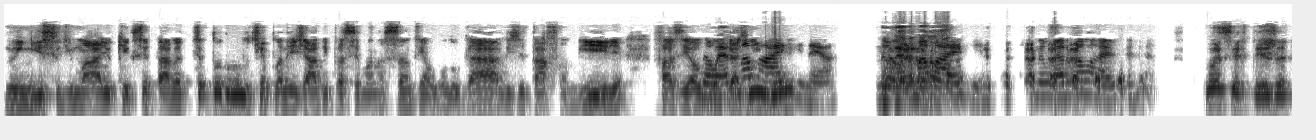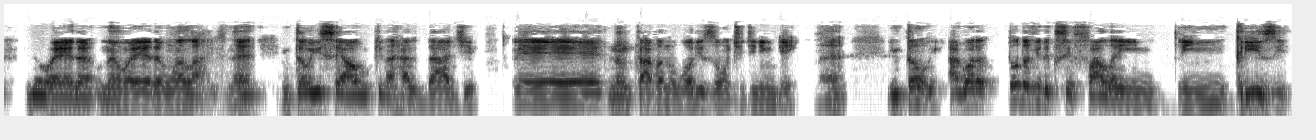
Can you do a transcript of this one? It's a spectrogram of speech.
no início de maio, o que, que você estava. Todo mundo tinha planejado ir para a Semana Santa em algum lugar, visitar a família, fazer algum Não era uma live, né? Não, não era, uma live. Não era uma live. Com certeza não era, não era uma live, né? Então isso é algo que na realidade é, não estava no horizonte de ninguém, né? Então agora toda vida que você fala em, em crise,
